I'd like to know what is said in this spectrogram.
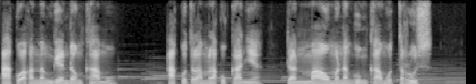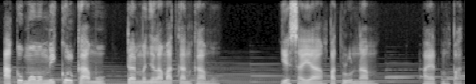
aku akan menggendong kamu." Aku telah melakukannya dan mau menanggung kamu terus. Aku mau memikul kamu dan menyelamatkan kamu. Yesaya 46 ayat 4.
